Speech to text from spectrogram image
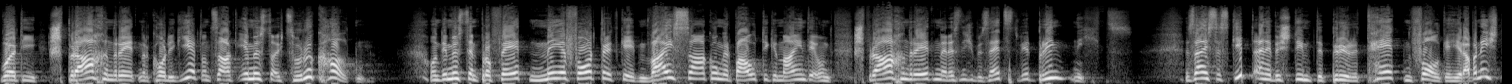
wo er die Sprachenredner korrigiert und sagt, ihr müsst euch zurückhalten. Und ihr müsst den Propheten mehr Vortritt geben. Weissagung erbaut die Gemeinde und Sprachenreden, wenn es nicht übersetzt wird, bringt nichts. Das heißt, es gibt eine bestimmte Prioritätenfolge hier, aber nicht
